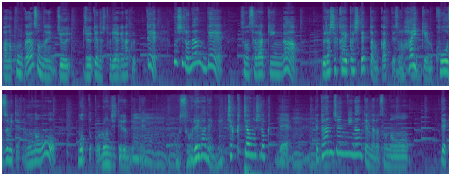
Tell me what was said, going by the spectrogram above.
あの今回はそんなに重重点として取り上げなくってむしろなんでそのサラ金が裏社会化してったのかってその背景の構図みたいなものをもっとこう論じてるんだよね。もうそれがねめちゃくちゃ面白くって、で単純になんて言うんだろうそので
